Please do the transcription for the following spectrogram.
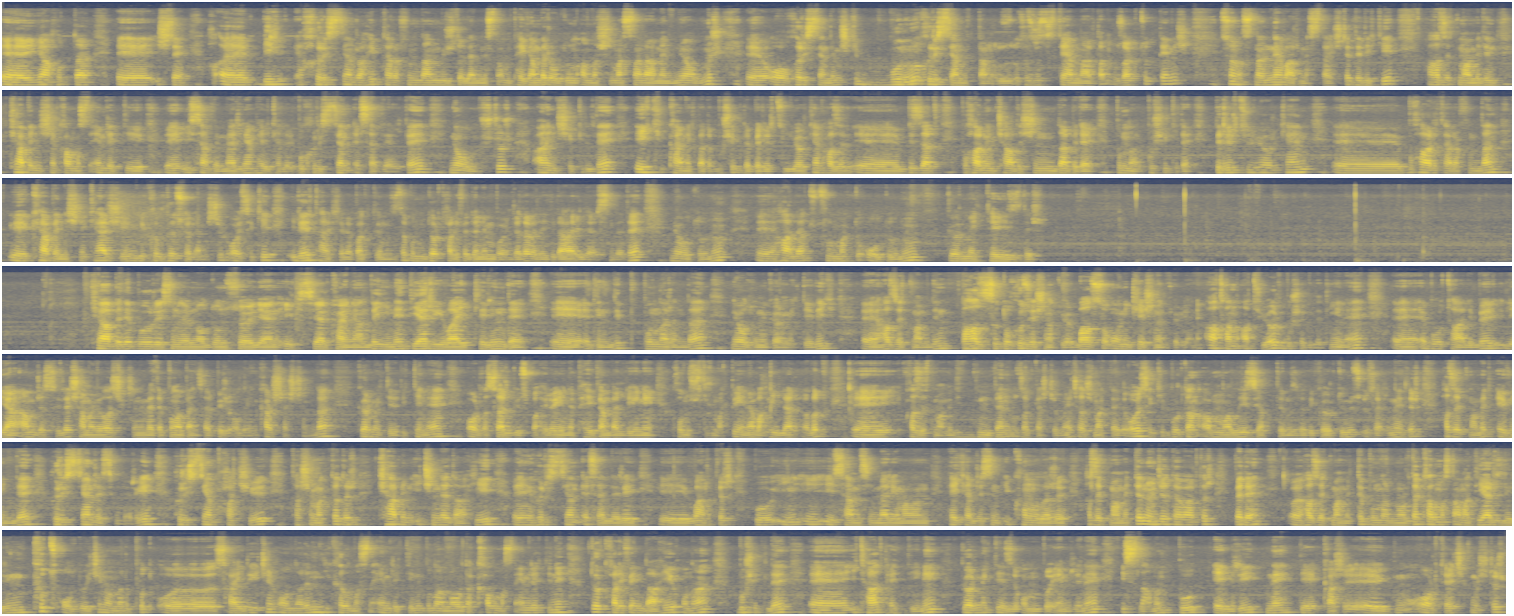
E, yahut da e, işte e, bir Hristiyan rahip tarafından müjdelenmesine, onun peygamber olduğunu anlaşılmasına rağmen ne olmuş? E, o Hristiyan demiş ki bunu Hristiyanlıktan, Hristiyanlardan uzak tut demiş. Sonrasında ne var mesela işte dedi ki Hz. Muhammed'in Kabe'nin içine kalmasını emrettiği e, İsa ve Meryem heykelleri bu Hristiyan eserleri de ne olmuştur? Aynı şekilde ilk kaynaklarda bu şekilde belirtiliyorken Hazreti, e, bizzat Buhari'nin çağ dışında bile bunlar bu şekilde belirtiliyorken e, Buhari tarafından e, Kabe'nin içindeki her şeyin yıkıldığı söylenmiştir. Oysa ki ileri tarihlere baktığımızda bunun dört halife dönemi boyunca da ve daha ilerisinde de ne olduğunu e, hala tutulmakta olduğunu görmekteyizdir. Kabe'de bu resimlerin olduğunu söyleyen ilk siyer kaynağında yine diğer rivayetlerin de e, edinilip bunların da ne olduğunu görmekteydik. E, Hazreti Muhammed'in bazısı 9 yaşına atıyor, bazısı 12 yaşına atıyor. Yani atan atıyor bu şekilde de yine e, Ebu Talib'i yani amcasıyla Şam'a yola çıktığını ve de buna benzer bir olayın karşılaştığında görmekteydik. Yine orada Sergius Bahira yine peygamberliğini konuşturmakta, yine vahiyler alıp e, Hazreti Muhammed'i dinden uzaklaştırmaya çalışmaktaydı. Oysa ki buradan analiz yaptığımız ve de gördüğümüz üzere nedir? Hazreti Muhammed evinde Hristiyan resimleri, Hristiyan haçı taşımaktadır. Kabe'nin içinde dahi e, Hristiyan eserleri e, vardır. Bu İsa Mesih Meryem Ana'nın heykelcesinin ikonaları Hazreti Muhammed'den önce de vardır ve de e, Hazreti Muhammed'de bunların orada kalmasını ama diğerlerinin put olduğu için onları put e, saydığı için onların yıkılmasını emrettiğini, bunların orada kalmasını emrettiğini, dört halifenin dahi ona bu şekilde e, itaat ettiğini görmekteyiz. Onun bu emrine, İslam'ın bu emri ne diye karşı e, ortaya çıkmıştır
